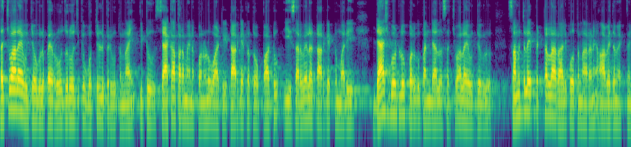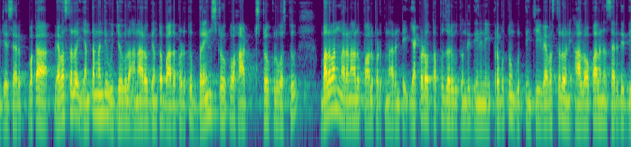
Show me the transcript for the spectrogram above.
సచివాలయ ఉద్యోగులపై రోజురోజుకి ఒత్తిళ్ళు పెరుగుతున్నాయి. ఇటు శాఖాపరమైన పనులు వాటి టార్గెట్లతో పాటు ఈ సర్వేల టార్గెట్లు మరి డాష్ బోర్డులు పరుగు పందాలు సచివాలయ ఉద్యోగులు సమితులై పిట్టల్లా రాలిపోతున్నారని ఆవేదన వ్యక్తం చేశారు. ఒక వ్యవస్థలో ఎంతమంది ఉద్యోగులు అనారోగ్యంతో బాధపడుతూ బ్రెయిన్ స్ట్రోక్ హార్ట్ స్ట్రోకులు వస్తూ బలవన్ మరణాలు పాల్పడుతున్నారంటే ఎక్కడో తప్పు జరుగుతుంది. దీనిని ప్రభుత్వం గుర్తించి వ్యవస్థలోని ఆ లోపాలను సరిదిద్ది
